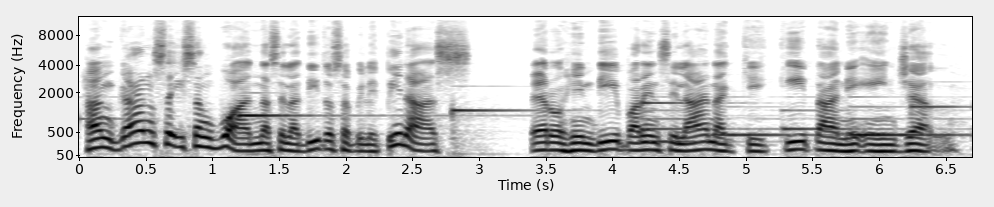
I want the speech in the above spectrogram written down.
Hanggang sa isang buwan na sila dito sa Pilipinas pero hindi pa rin sila nagkikita ni Angel.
